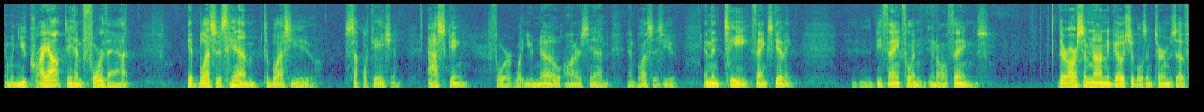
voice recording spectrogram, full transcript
And when you cry out to him for that, it blesses him to bless you. Supplication, asking for what you know honors him and blesses you. And then T, thanksgiving be thankful in, in all things. There are some non negotiables in terms of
